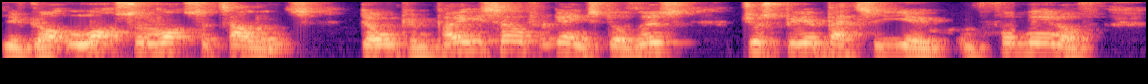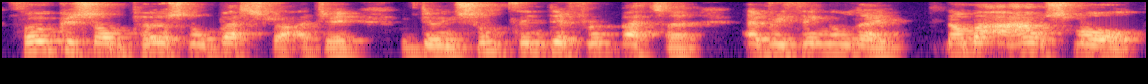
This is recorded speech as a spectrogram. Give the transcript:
You've got lots and lots of talents. Don't compare yourself against others. Just be a better you. And funnily enough, focus on personal best strategy of doing something different better every single day, no matter how small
